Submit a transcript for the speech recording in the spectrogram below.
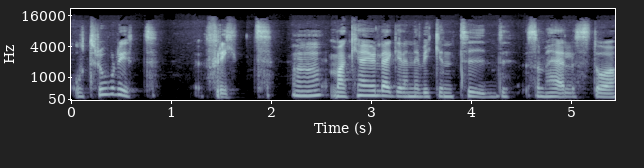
otroligt fritt. Mm. Man kan ju lägga den i vilken tid som helst och,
